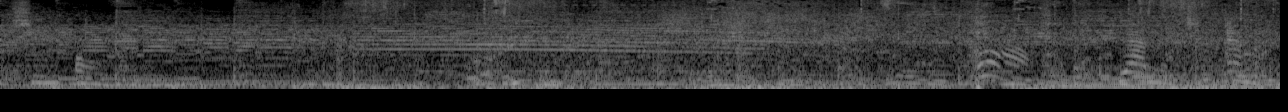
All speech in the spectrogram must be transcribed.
Watching over you. Damage incoming.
